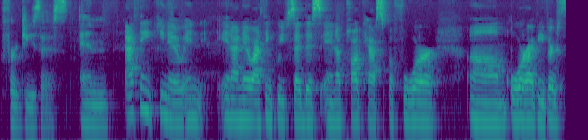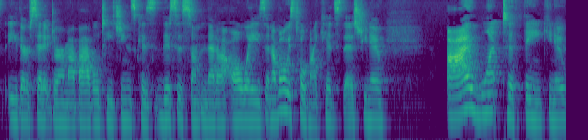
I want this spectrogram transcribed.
for Jesus. And I think you know, and and I know I think we've said this in a podcast before, um, or I've either either said it during my Bible teachings because this is something that I always and I've always told my kids this. You know, I want to think. You know,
